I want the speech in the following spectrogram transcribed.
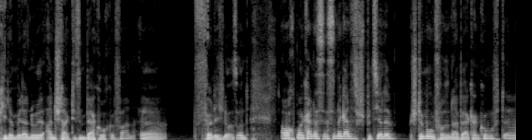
Kilometer Null Anschlag diesen Berg hochgefahren. Äh, völlig los. Und auch, man kann, es ist eine ganz spezielle Stimmung vor so einer Bergankunft, äh,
